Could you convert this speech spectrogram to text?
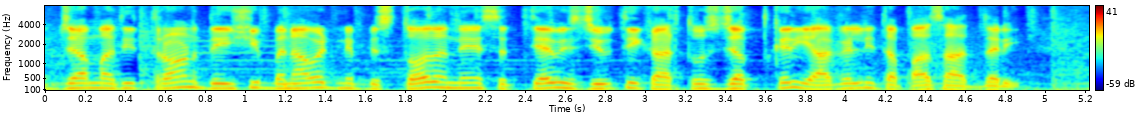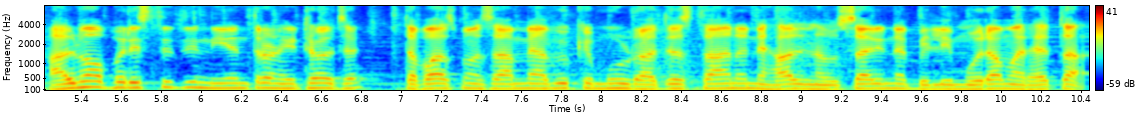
કબજામાંથી ત્રણ દેશી બનાવટની પિસ્તોલ અને સત્યાવીસ જીવતી કારતૂસ જપ્ત કરી આગળની તપાસ હાથ ધરી. હાલમાં પરિસ્થિતિ નિયંત્રણ હેઠળ છે. તપાસમાં સામે આવ્યું કે મૂળ રાજસ્થાન અને હાલ નવસારીના બિલીમોરામાં રહેતા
